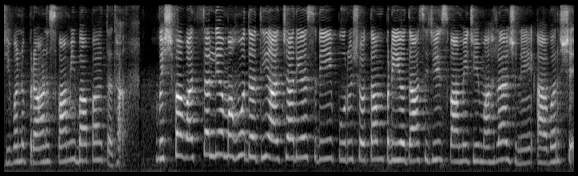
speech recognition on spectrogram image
જીવન પ્રાણ સ્વામી બાપા તથા વિશ્વ વાત્સલ્ય મહોદધિ આચાર્ય શ્રી પુરુષોત્તમ પ્રિયદાસજી સ્વામીજી મહારાજને આ વર્ષે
